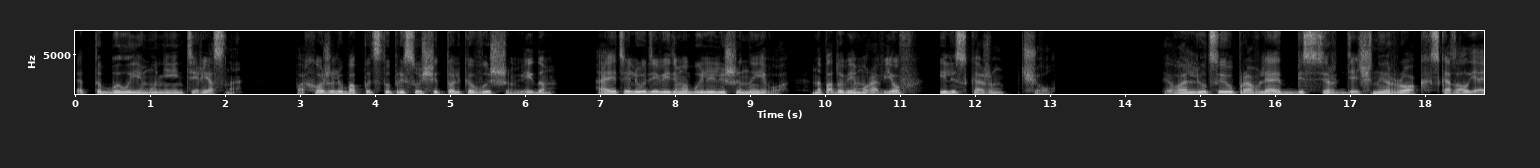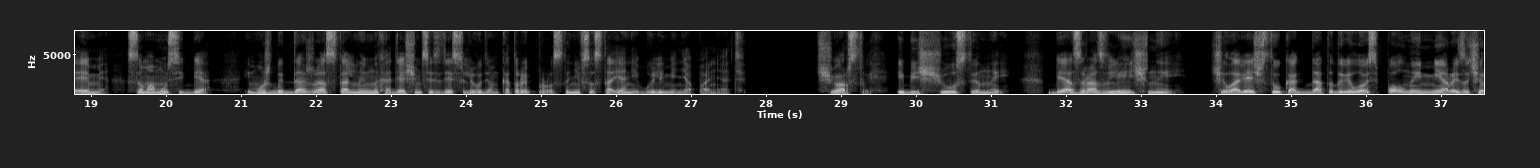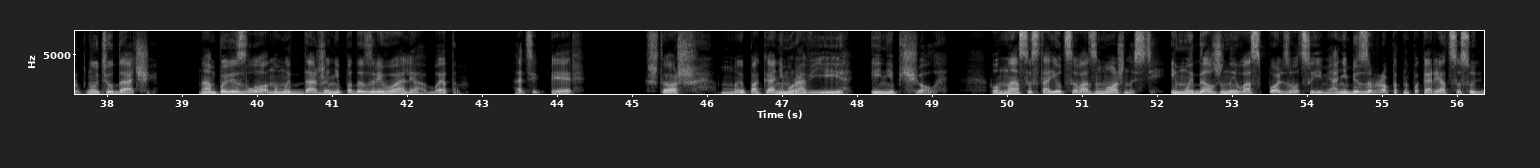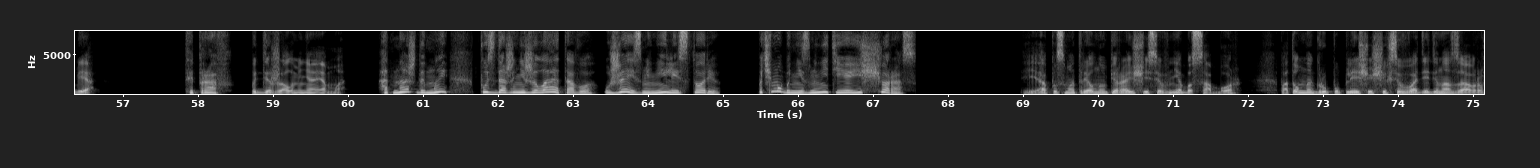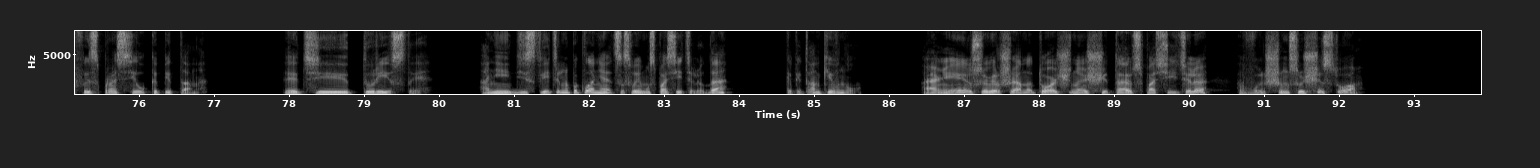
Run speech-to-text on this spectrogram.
Это было ему неинтересно. Похоже, любопытство присуще только высшим видам. А эти люди, видимо, были лишены его, наподобие муравьев или, скажем, пчел. «Эволюцией управляет бессердечный рок», — сказал я Эмме, самому себе, и, может быть, даже остальным находящимся здесь людям, которые просто не в состоянии были меня понять. Чёрствый и бесчувственный, безразличный, Человечеству когда-то довелось полной мерой зачерпнуть удачи. Нам повезло, но мы даже не подозревали об этом. А теперь... Что ж, мы пока не муравьи и не пчелы. У нас остаются возможности, и мы должны воспользоваться ими, а не безропотно покоряться судьбе. «Ты прав», — поддержала меня Эмма. «Однажды мы, пусть даже не желая того, уже изменили историю. Почему бы не изменить ее еще раз?» Я посмотрел на упирающийся в небо собор, потом на группу плещущихся в воде динозавров и спросил капитана. «Эти туристы, они действительно поклоняются своему спасителю, да?» Капитан кивнул. «Они совершенно точно считают спасителя высшим существом».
